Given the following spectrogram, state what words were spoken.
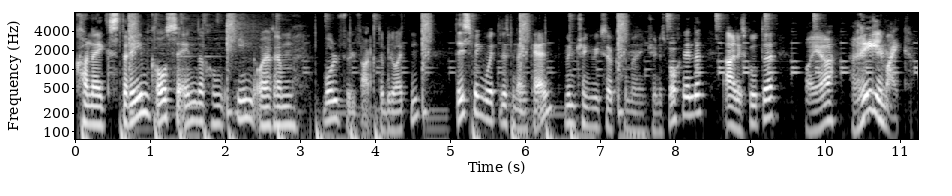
kann eine extrem große Änderung in eurem Wohlfühlfaktor bedeuten. Deswegen wollte ich das mit euch teilen. Wünsche euch, wie gesagt, ein schönes Wochenende. Alles Gute, euer Regel Mike.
